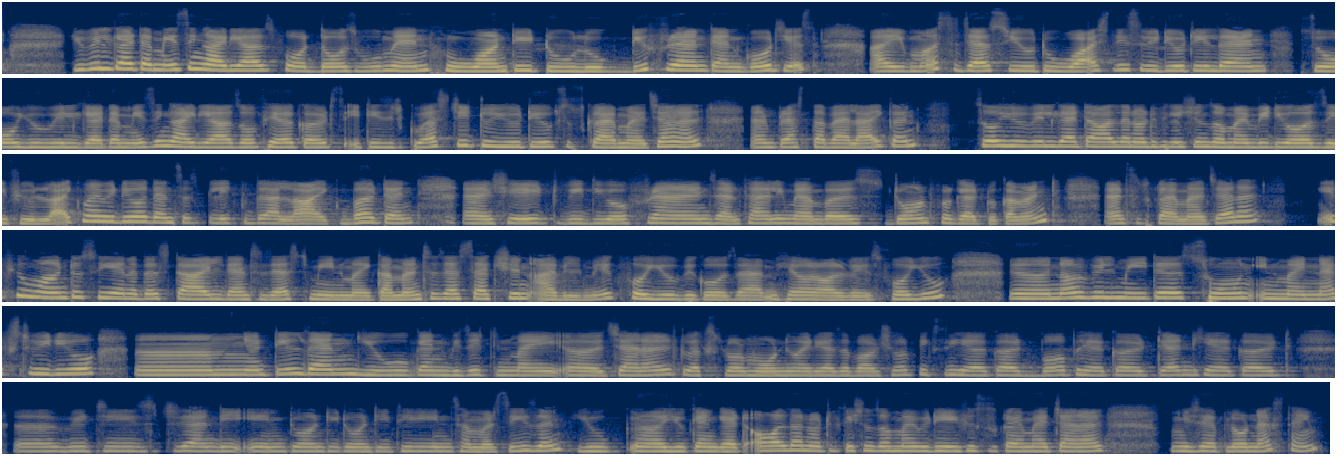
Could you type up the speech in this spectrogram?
You will get amazing ideas for those women who wanted to look different and gorgeous. I must suggest you to watch this video till the end so you will get amazing ideas of haircuts. It is requested to you youtube subscribe my channel and press the bell icon. So you will get all the notifications of my videos. If you like my video then just click the like button and share it with your friends and family members. Don't forget to comment and subscribe my channel if you want to see another style then suggest me in my comment suggest section. I will make for you because i am here always for you. Uh, now we'll meet uh, soon in my next video. Um, until then you can visit in my uh, channel to explore more new ideas about short pixie haircut bob haircut trend haircut uh, which is trendy in 2023 in summer season. You uh, you can get all the notifications of my video if you subscribe my channel which I upload next time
